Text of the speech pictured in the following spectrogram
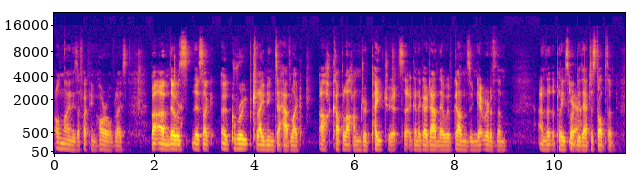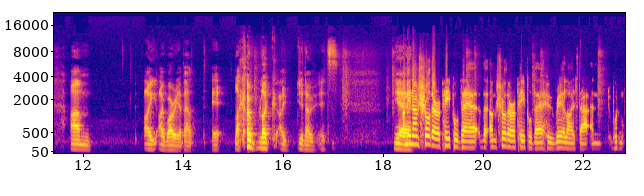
online is a fucking horrible place. But um, there was there's like a group claiming to have like a couple of hundred patriots that are going to go down there with guns and get rid of them, and that the police won't be there to stop them. Um, I I worry about it. Like I like I you know it's yeah. I mean, I'm sure there are people there. That, I'm sure there are people there who realise that and wouldn't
